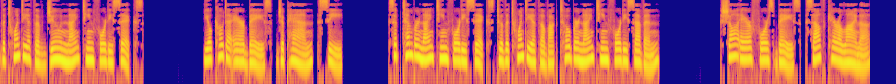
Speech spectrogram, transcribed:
the 20th of June 1946. Yokota Air Base, Japan, c. September 1946 to the 20th of October 1947. Shaw Air Force Base, South Carolina,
